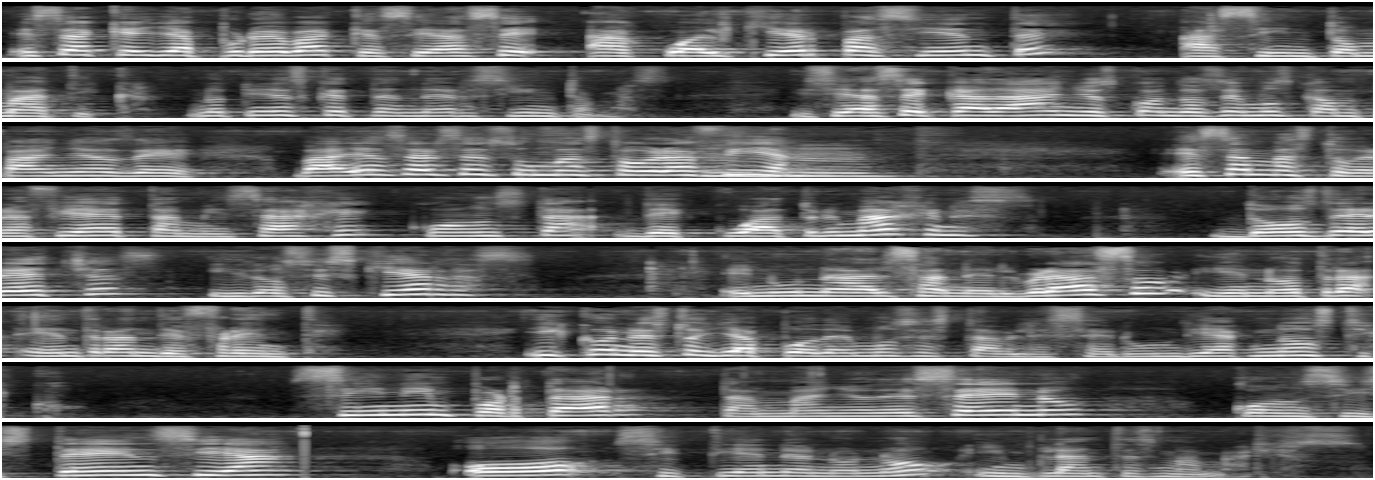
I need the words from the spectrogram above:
Es aquella prueba que se hace a cualquier paciente asintomática. No tienes que tener síntomas. Y se hace cada año, es cuando hacemos campañas de vaya a hacerse su mastografía. Esa mastografía de tamizaje consta de cuatro imágenes, dos derechas y dos izquierdas. En una alzan el brazo y en otra entran de frente. Y con esto ya podemos establecer un diagnóstico, sin importar tamaño de seno, consistencia, o si tienen o no implantes mamarios.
